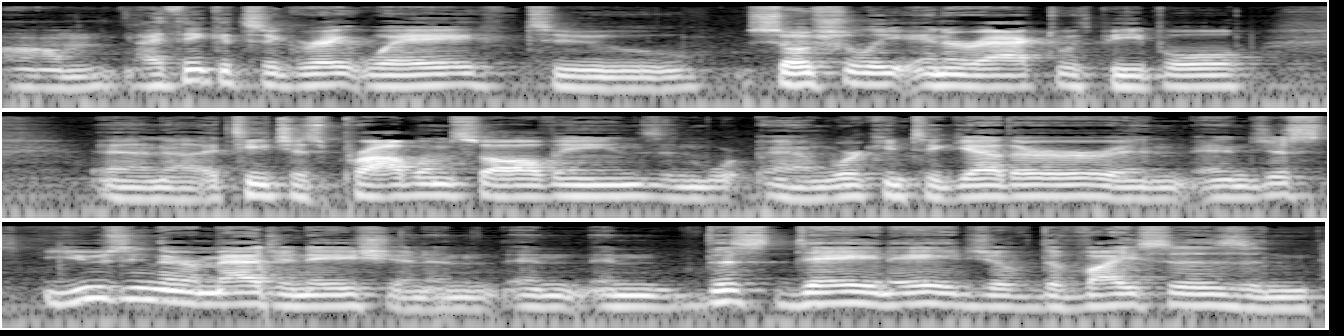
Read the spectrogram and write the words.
Um, I think it's a great way to socially interact with people and uh, it teaches problem solvings and, and working together and, and just using their imagination and in, in this day and age of devices and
